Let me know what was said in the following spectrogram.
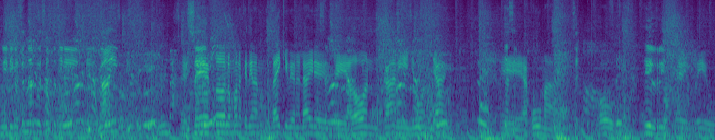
Modificación de arco de salto tiene eh, Guy, Eh, Seth, todos los monos que tienen Daiki en el aire, eh, Adon, Kami, Yun, Yang, Ya eh, Akuma, sí, Gouki, Evil Ryu. el Ryu,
